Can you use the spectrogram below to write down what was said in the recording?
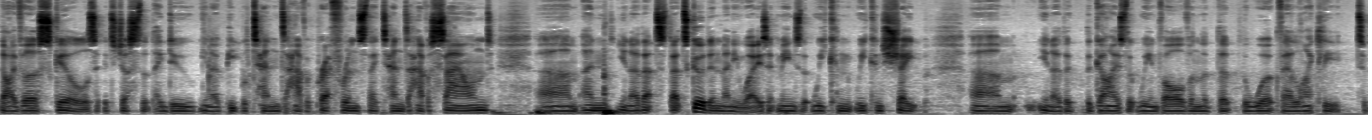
diverse skills. It's just that they do, you know, people tend to have a preference. They tend to have a sound, um, and you know that's that's good in many ways. It means that we can we can shape, um, you know, the, the guys that we involve and the, the, the work they're likely to,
